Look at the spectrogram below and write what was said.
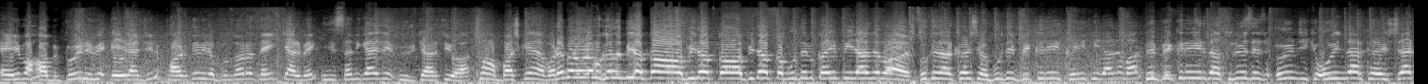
Eyvah abi böyle bir eğlenceli parkta bile bunlara denk gelmek insanı gerçekten ürkertiyor. Tamam başka ne var? Hemen ona bakalım. Bir dakika bir dakika bir dakika. Burada bir kayıp ilanı var. Bakın arkadaşlar burada Baker Air kayıp ilanı var. Ve Baker Air'de hatırlıyorsanız önceki oyunda arkadaşlar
